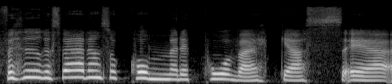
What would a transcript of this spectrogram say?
För hyresvärden så kommer det påverkas eh,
